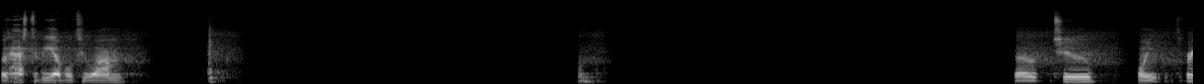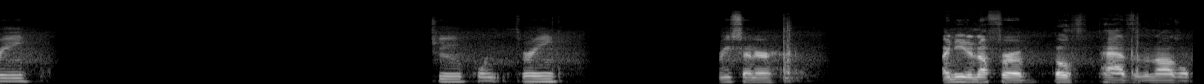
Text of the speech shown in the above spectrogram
So it has to be able to, um, So 2.3. 2.3 recenter. I need enough for both paths of the nozzle.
